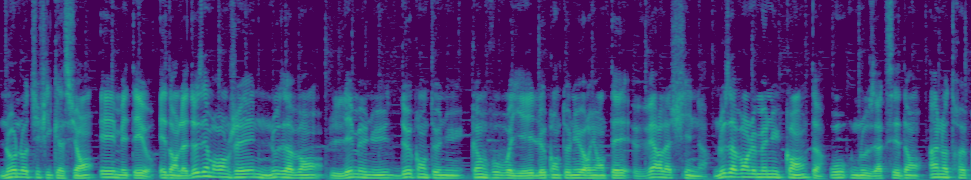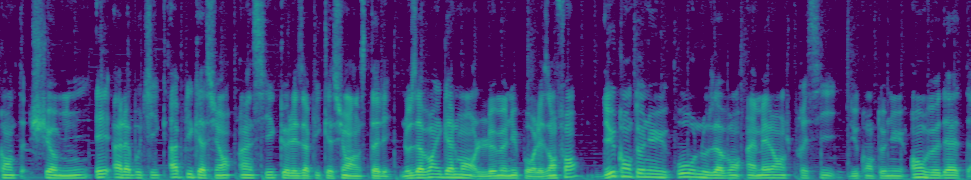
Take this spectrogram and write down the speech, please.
nos notifications et météo. Et dans la deuxième rangée, nous avons les menus de contenu. Comme vous voyez, le contenu orienté vers la Chine. Nous avons le menu compte où nous accédons à notre compte Xiaomi et à la boutique applications ainsi que les applications installées. Nous avons également le menu pour les enfants, du contenu où nous avons un mélange précis du contenu en vedette.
